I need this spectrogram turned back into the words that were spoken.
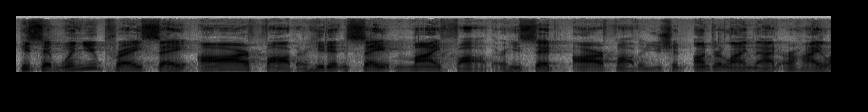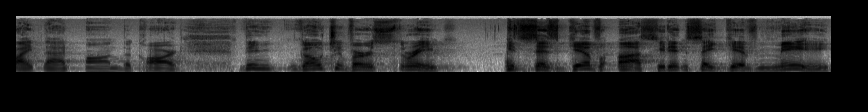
He said, when you pray, say, Our Father. He didn't say, My Father. He said, Our Father. You should underline that or highlight that on the card. Then go to verse 3 it says, Give us. He didn't say, Give me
